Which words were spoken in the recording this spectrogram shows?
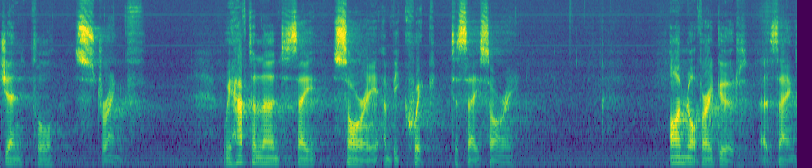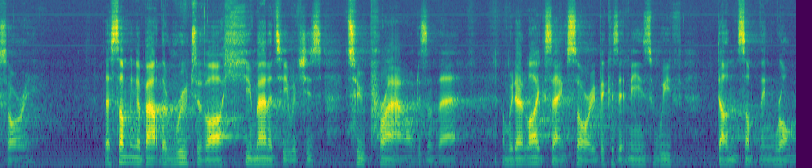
gentle strength. We have to learn to say sorry and be quick to say sorry. I'm not very good at saying sorry. There's something about the root of our humanity which is too proud, isn't there? And we don't like saying sorry because it means we've done something wrong.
